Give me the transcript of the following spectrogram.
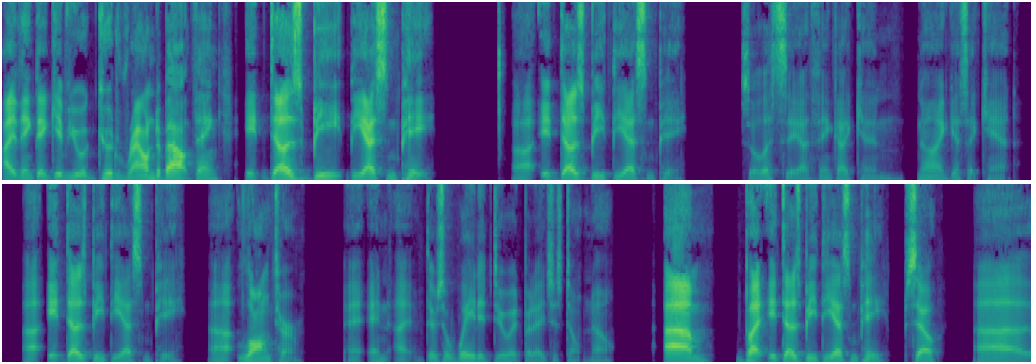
I think they give you a good roundabout thing. It does beat the S&P. Uh, it does beat the S&P. So let's see. I think I can. No, I guess I can't. Uh, it does beat the S&P uh, long term, and, and I, there's a way to do it, but I just don't know. Um, but it does beat the S&P. So uh,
